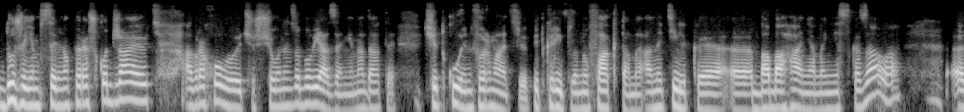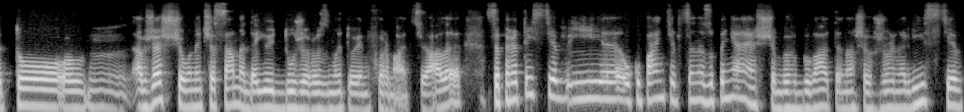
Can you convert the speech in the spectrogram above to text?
дуже їм сильно перешкоджають. А враховуючи, що вони зобов'язані надати чітку інформацію, підкріплену фактами, а не тільки е, баба Ганя мені сказала. Е, То а вже що вони часами дають дуже розмиту інформацію, але сепаратистів і окупантів це не зупиняє, щоб вбивати наших журналістів,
